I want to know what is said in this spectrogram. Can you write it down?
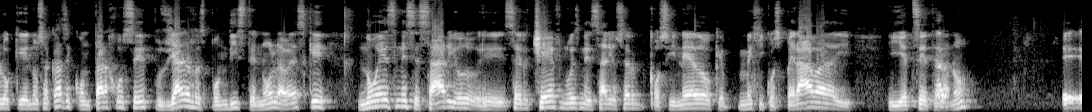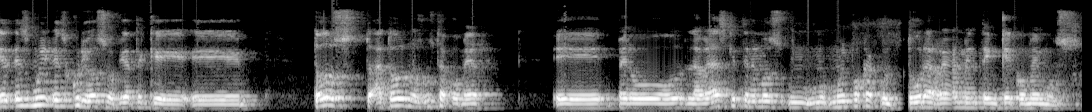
lo que nos acabas de contar, José, pues ya le respondiste, ¿no? La verdad es que no es necesario eh, ser chef, no es necesario ser cocinero que México esperaba y, y etcétera, ¿no? Eh, es, muy, es curioso, fíjate que eh, todos, a todos nos gusta comer, eh, pero la verdad es que tenemos muy poca cultura realmente en qué comemos.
